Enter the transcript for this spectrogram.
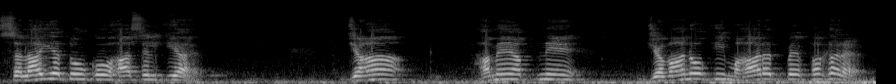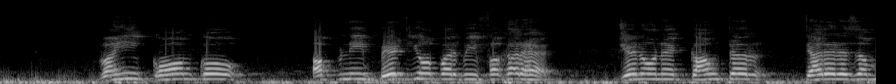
صلاحیتوں کو حاصل کیا ہے، جہاں ہمیں اپنے جوانوں کی مہارت پہ فخر ہے، وہیں قوم کو اپنی بیٹیوں پر بھی فخر ہے، جنہوں نے کاؤنٹر ٹیررزم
